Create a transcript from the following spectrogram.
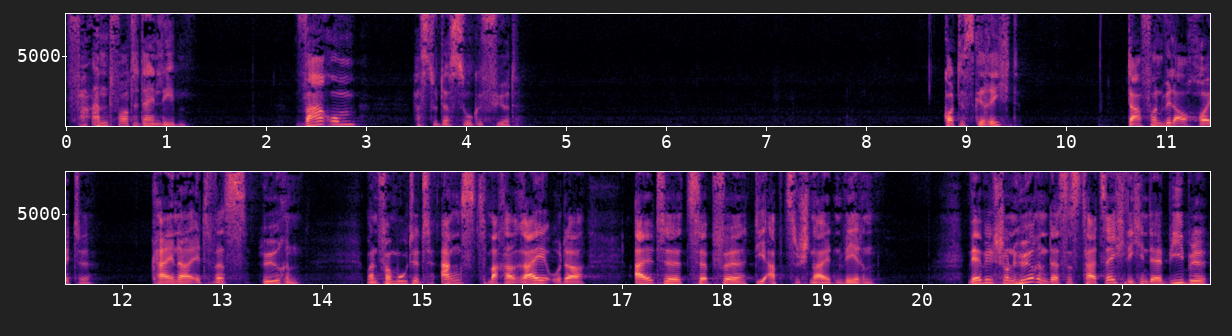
verantworte dein Leben. Warum hast du das so geführt? Gottes Gericht, davon will auch heute keiner etwas hören. Man vermutet Angstmacherei oder alte Zöpfe, die abzuschneiden wären. Wer will schon hören, dass es tatsächlich in der Bibel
